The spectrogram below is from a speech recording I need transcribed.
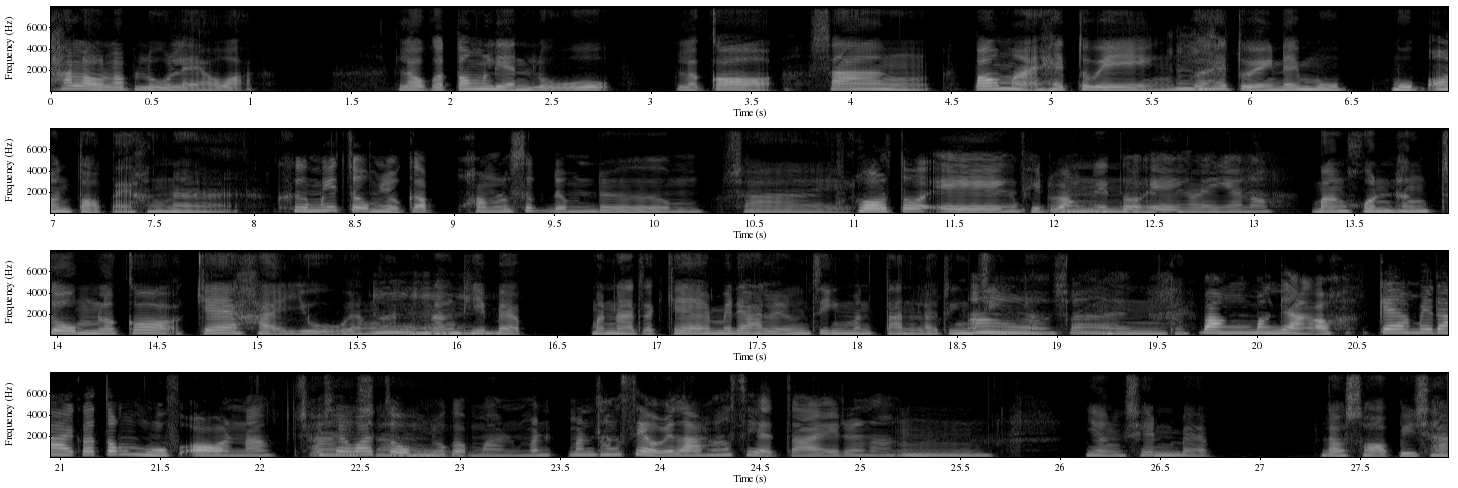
ถ้าเรารับรู้แล้วอะเราก็ต้องเรียนรู้ แล้วก็สร้างเป้าหมายให้ตัวเองอืมเพื่อให้ตัวเองได้มูฟมูฟออนต่อไปข้างหน้า คือไม่จมอยู่กับความรู้สึกเดิมใช่ๆโทษตัวเอง ผิดหวังในอืมตัวเองอะไรเงี้ยเนาะ บางคนทั้งจมแล้วก็แก้ไขอยู่อย่างนั้นอืมทั้งที่แบบมันอาจจะแก้ไม่ได้เลยจริงๆ มันตันแล้วจริงๆอะอ่าใช่อืมแต่บางบางอย่างก็แก้ไม่ได้ก็ต้อง move on นะใช่ไม่ใช่ว่าใช่จมอยู่กับมัน มันมันทั้งเสียเวลาทั้งเสียใจด้วยนะ อืม อย่างเช่นแบบเราสอบวิชา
